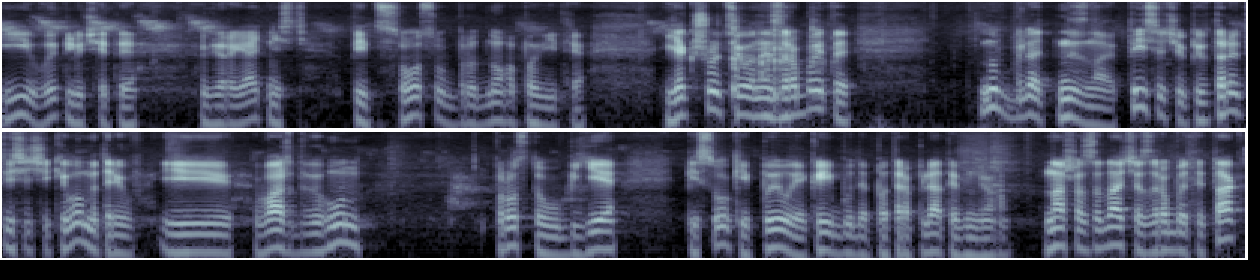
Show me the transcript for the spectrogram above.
і виключити вірогятність підсосу брудного повітря. Якщо цього не зробити, ну, блядь, не знаю, тисячу, півтори тисячі кілометрів, і ваш двигун просто уб'є пісок і пил, який буде потрапляти в нього. Наша задача зробити так,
